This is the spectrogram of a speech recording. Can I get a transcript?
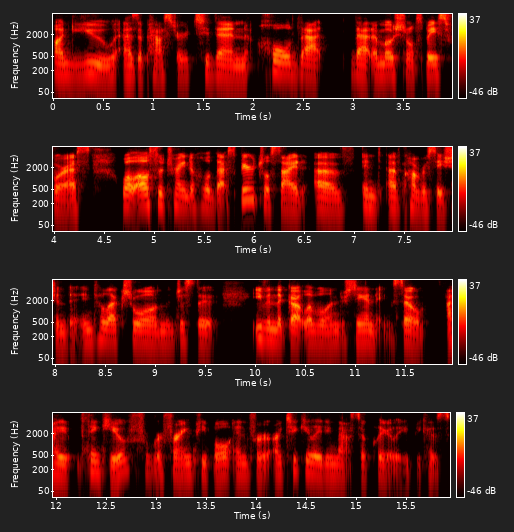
on you as a pastor to then hold that that emotional space for us while also trying to hold that spiritual side of in, of conversation the intellectual and the, just the even the gut level understanding. So i thank you for referring people and for articulating that so clearly because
